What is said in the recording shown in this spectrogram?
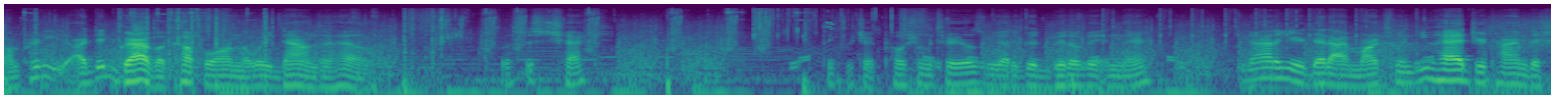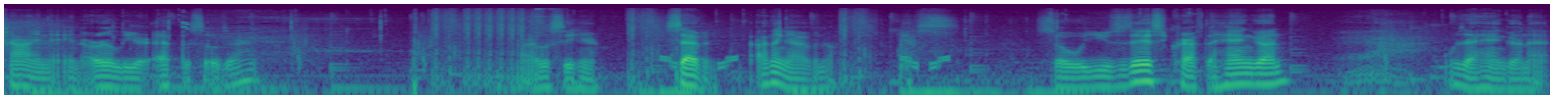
I'm pretty... I did grab a couple on the way down to hell. So let's just check. I think we checked potion materials. We got a good bit of it in there. Get out of here, Deadeye Marksman. You had your time to shine in earlier episodes, right? Alright, let's see here. Seven. I think I have enough. Yes. So we use this, craft a handgun. Where's that handgun at?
